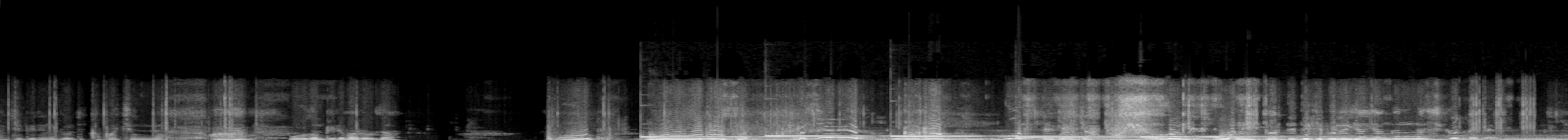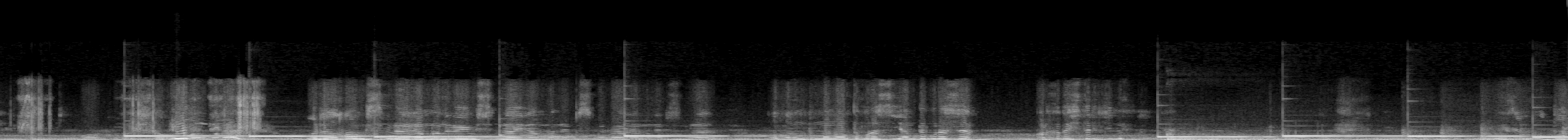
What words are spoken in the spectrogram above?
Anca birini gördük kapı açılmıyor. Oğlum biri var orada. Oğlum, oğlum ne burası? Burası yanıyor. Kanka. Oğlum işte yanacak. Oğlum, oğlum muhtar dedi ki böyle ya- yangınlar çıkıyor dedi. Oğlum ne? Dur Allah'ım bismillahirrahmanirrahim. Bismillahirrahmanirrahim. Bismillahirrahmanirrahim. Bismillahirrahmanirrahim. Allah'ım duman aldı burası yandı burası. Arkadaşlar yine. Gözüm oldu.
